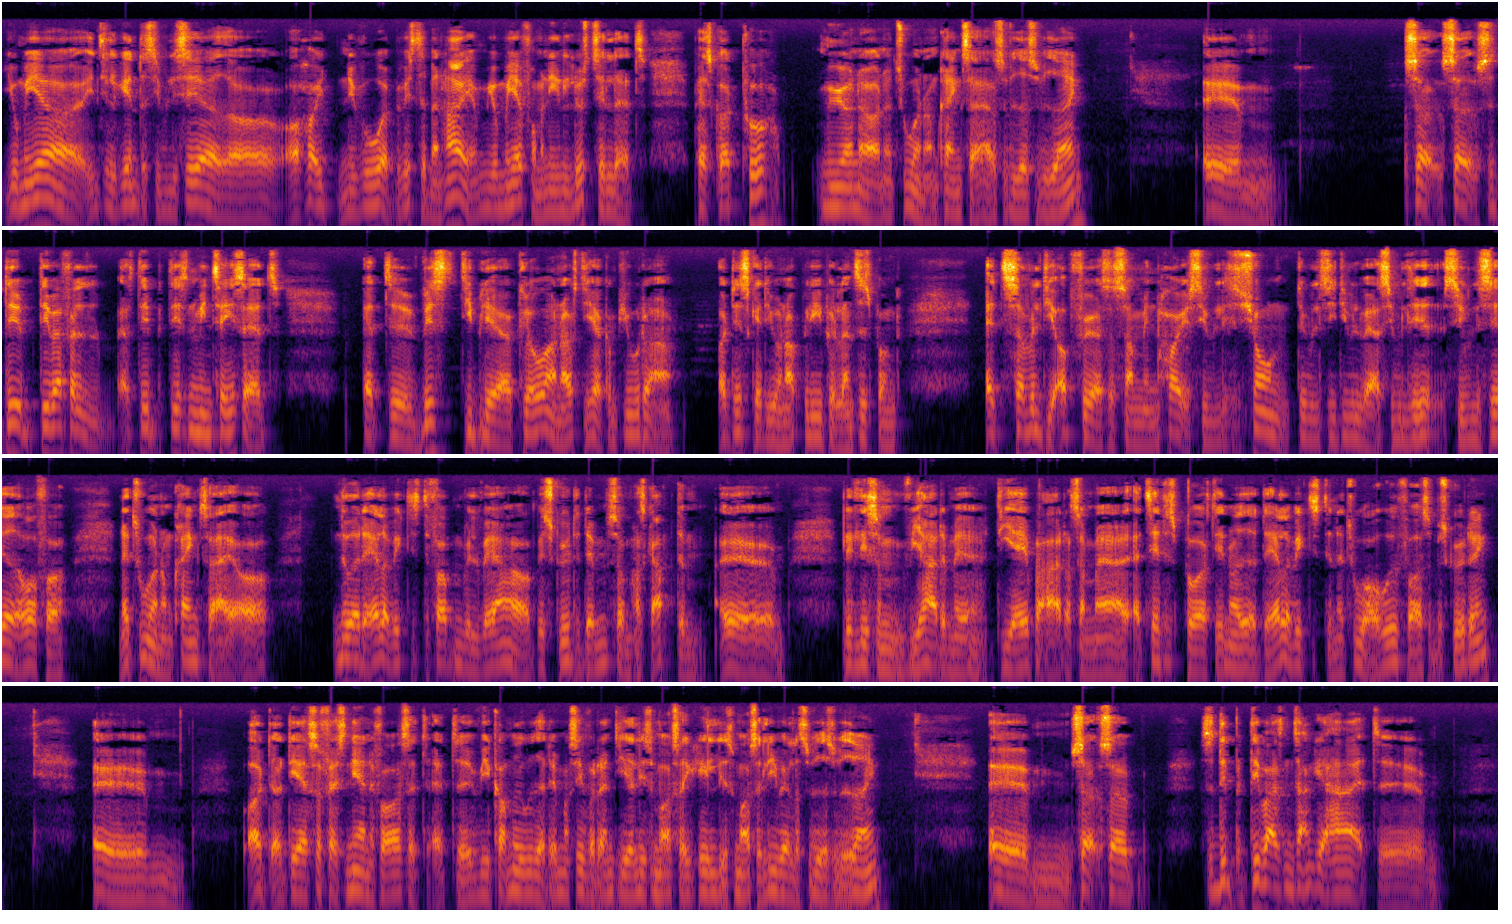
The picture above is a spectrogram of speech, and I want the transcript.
jo mere intelligent og civiliseret og, og højt niveau af bevidsthed man har, jo mere får man egentlig lyst til at passe godt på myrerne og naturen omkring sig og så videre og så videre, ikke? Øhm, så, så, så det, det er i hvert fald, altså det, det er sådan min tese, at, at øh, hvis de bliver klogere end også de her computere, og det skal de jo nok blive på et eller andet tidspunkt, at så vil de opføre sig som en høj civilisation, det vil sige, de vil være civiliseret over for naturen omkring sig, og noget af det allervigtigste for dem vil være at beskytte dem, som har skabt dem. Øh, lidt ligesom vi har det med de abearter, som er, er tættest på os. Det er noget af det allervigtigste natur overhovedet for os at beskytte. Ikke? Øhm, og, og det er så fascinerende for os, at, at, at vi er kommet ud af dem og se, hvordan de er ligesom os, og ikke helt ligesom os alligevel, og så videre, og så videre, ikke? Øhm, så så, så det, det var sådan en tanke, jeg har, at, øh,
